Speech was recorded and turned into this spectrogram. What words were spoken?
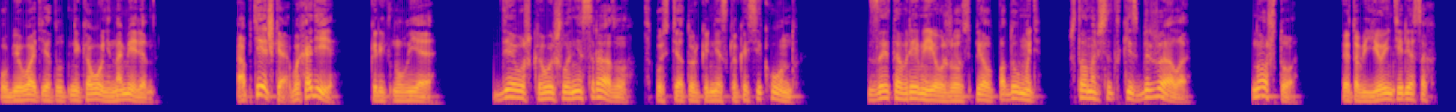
Убивать я тут никого не намерен. «Аптечка, выходи!» — крикнул я. Девушка вышла не сразу, спустя только несколько секунд. За это время я уже успел подумать, что она все таки сбежала. Ну а что? Это в ее интересах.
